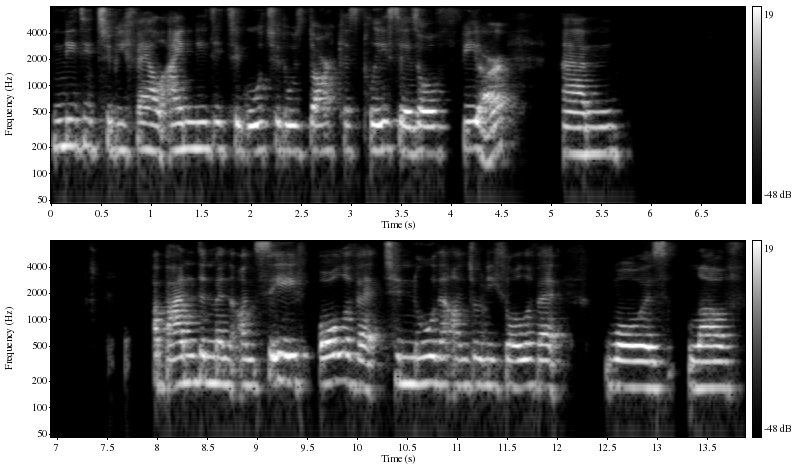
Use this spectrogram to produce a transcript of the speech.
needed to be felt. I needed to go to those darkest places of fear, um, abandonment, unsafe, all of it, to know that underneath all of it was love,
